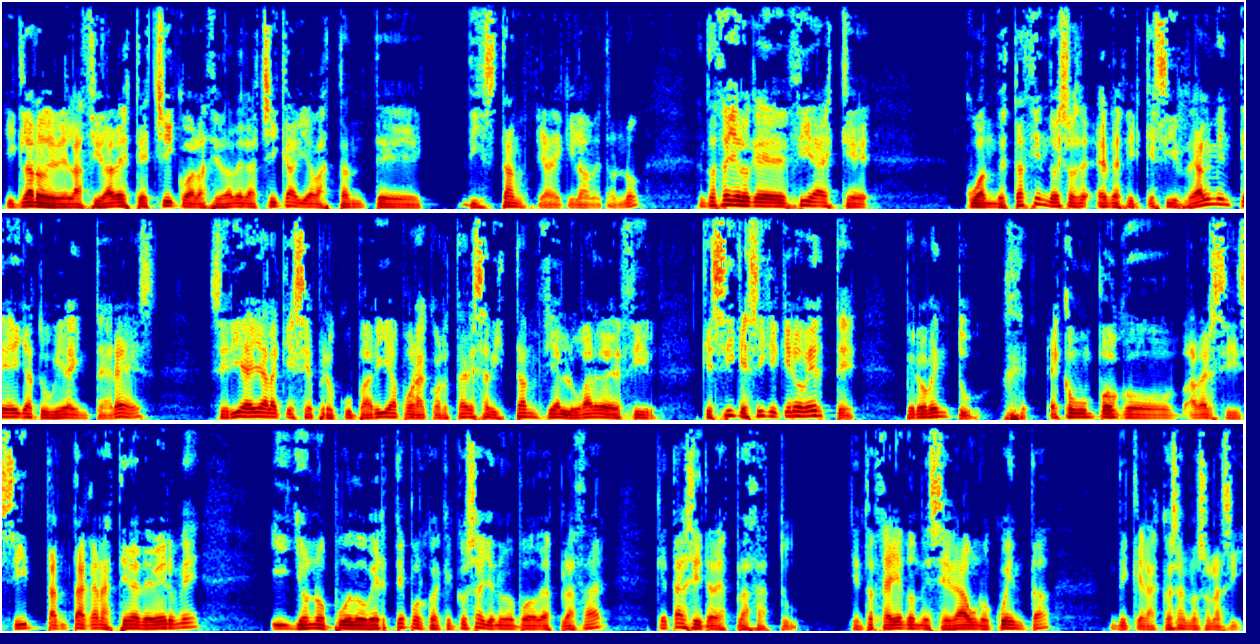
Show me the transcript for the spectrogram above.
Y claro, desde la ciudad de este chico a la ciudad de la chica había bastante distancia de kilómetros, ¿no? Entonces yo lo que decía es que cuando está haciendo eso, es decir, que si realmente ella tuviera interés, sería ella la que se preocuparía por acortar esa distancia en lugar de decir que sí, que sí, que quiero verte, pero ven tú. es como un poco, a ver si sí, tantas ganas tienes de verme y yo no puedo verte por cualquier cosa, yo no me puedo desplazar, ¿qué tal si te desplazas tú? Y entonces ahí es donde se da uno cuenta de que las cosas no son así.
